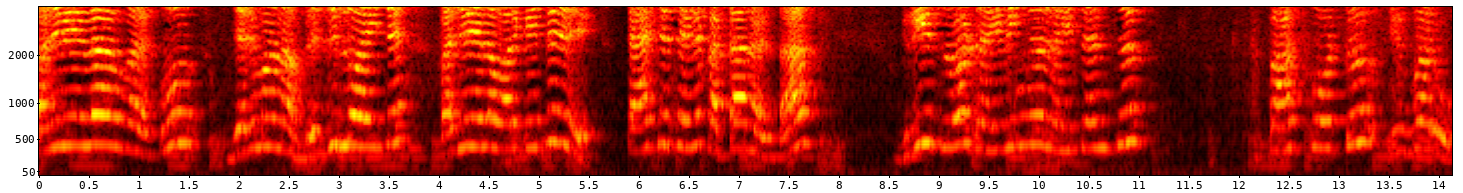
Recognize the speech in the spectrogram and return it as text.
పదివేల వరకు జరిమానా. బ్రెజిల్లో అయితే పదివేల వరకు అయితే ట్యాక్సెస్ అయితే కట్టాలంట. గ్రీస్లో డ్రైవింగ్ లైసెన్స్ పాస్పోర్ట్ ఇవ్వరు.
